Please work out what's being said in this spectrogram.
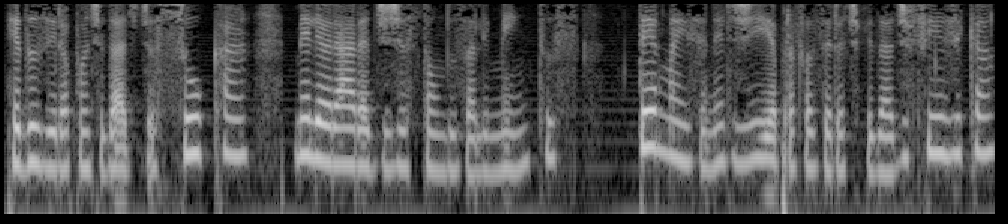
Reduzir a quantidade de açúcar, melhorar a digestão dos alimentos, ter mais energia para fazer atividade física.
